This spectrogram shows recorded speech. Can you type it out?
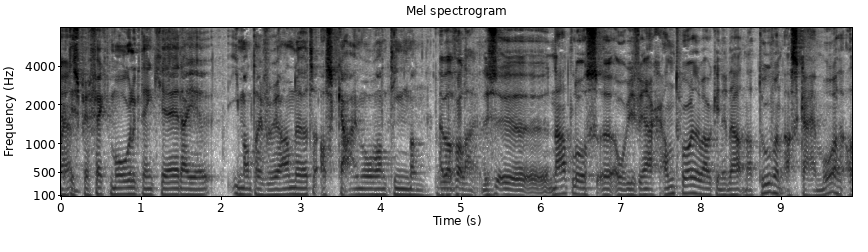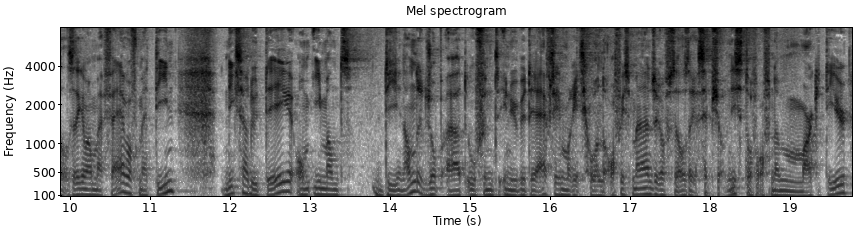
Mhm. Het is perfect mogelijk, denk jij, dat je iemand daarvoor aanduidt als KMO van 10 man. En wel, voilà. Dus eh, naadloos eh, op je vraag antwoorden, wou ik inderdaad naartoe van als KMO, al zeg maar met vijf of met tien, niks houdt u tegen om iemand die een ander job uitoefent in uw bedrijf, zeg maar iets gewoon de office manager of zelfs de receptionist of, of een marketeer,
